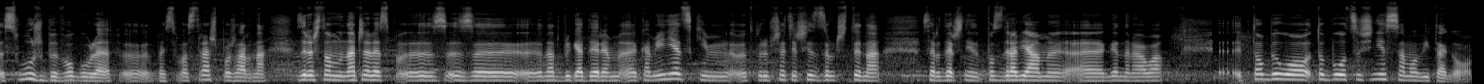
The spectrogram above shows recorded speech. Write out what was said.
e, służby w ogóle, e, Państwowa Straż Pożarna, zresztą na czele z, z, z nadbrygadierem Kamienieckim, e, który przecież jest z Olsztyna, serdecznie pozdrawiamy e, generała. E, To było, to było coś niesamowitego.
